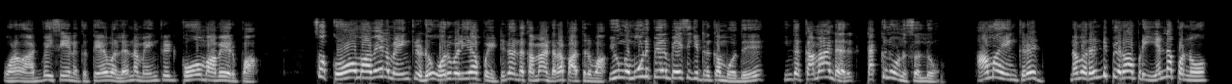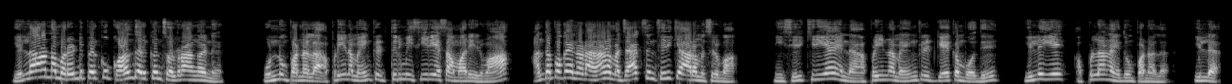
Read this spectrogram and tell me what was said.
உனக்கு அட்வைஸே எனக்கு தேவையில்லை நம்ம என்கிரிட் கோவமாவே இருப்பான். சோ கோவமாவே நம்ம என்கிரிடும் ஒரு வழியா போயிட்டு அந்த கமாண்டரை பாத்துருவான் இவங்க மூணு பேரும் பேசிக்கிட்டு இருக்கும்போது இந்த கமாண்டர் டக்குன்னு ஒண்ணு சொல்லும். ஆமா என்கிரிட் நம்ம ரெண்டு பேரும் அப்படி என்ன பண்ணோம்? எல்லாரும் நம்ம ரெண்டு பேருக்கும் குழந்தை இருக்குன்னு சொல்றாங்கன்னு. ஒன்னும் பண்ணல. அப்படின்னு நம்ம என்கிரிட் திரும்பி சீரியஸா மாறிடுவான். அந்த பக்கம் என்னடா நம்ம ஜாக்சன் சிரிக்க ஆரம்பிச்சிருவான். நீ சிரிக்கிறியா என்ன? அப்படின்னு நம்ம என்கிரிட் கேட்கும்போது இல்லையே அப்படிலாம் நான் எதுவும் பண்ணல. இல்ல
